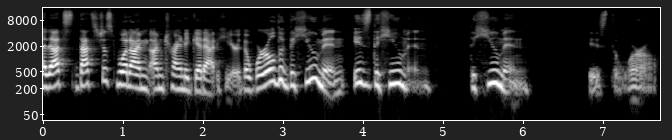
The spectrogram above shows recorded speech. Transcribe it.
that's that's just what I'm I'm trying to get at here. The world of the human is the human. The human is the world.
